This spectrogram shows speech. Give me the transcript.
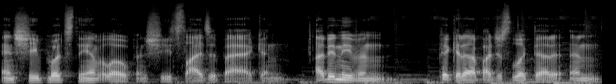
And she puts the envelope and she slides it back. And I didn't even pick it up. I just looked at it and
